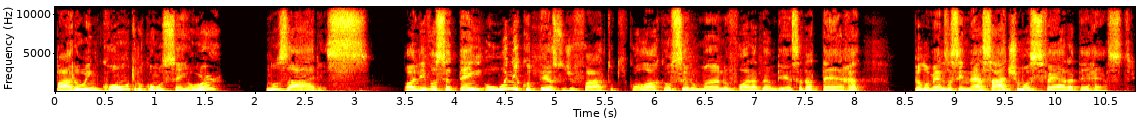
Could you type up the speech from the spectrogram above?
Para o encontro com o Senhor nos ares. Então, ali você tem o único texto de fato que coloca o ser humano fora da ambiência da terra, pelo menos assim, nessa atmosfera terrestre.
